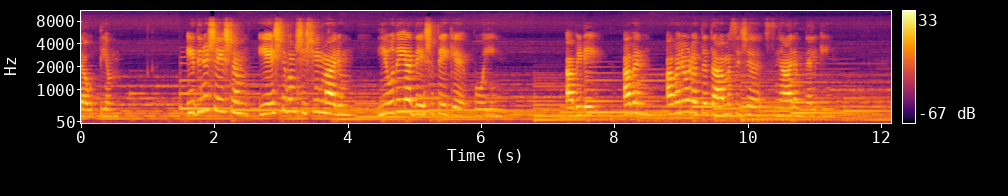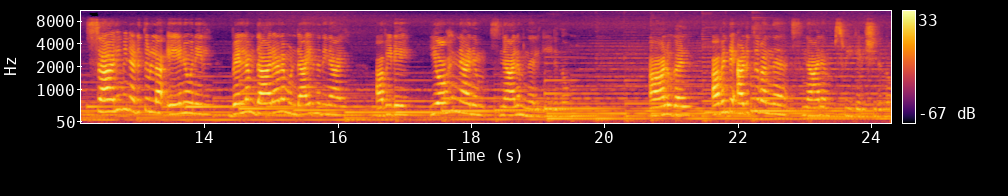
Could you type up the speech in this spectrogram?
ദൗത്യം. ഇതിനുശേഷം യേശുവും ശിഷ്യന്മാരും യൂതയ ദേശത്തേക്ക് പോയി. അവിടെ അവൻ അവരോടൊത്ത് താമസിച്ച് സ്നാനം നൽകി. സാലിമിനടുത്തുള്ള ഏനോനിൽ വെള്ളം ധാരാളം ഉണ്ടായിരുന്നതിനാൽ അവിടെ യോഹന്നാനും സ്നാനം നൽകിയിരുന്നു. ആളുകൾ അവന്റെ അടുത്ത് വന്ന് സ്നാനം സ്വീകരിച്ചിരുന്നു.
